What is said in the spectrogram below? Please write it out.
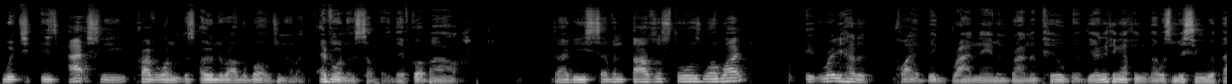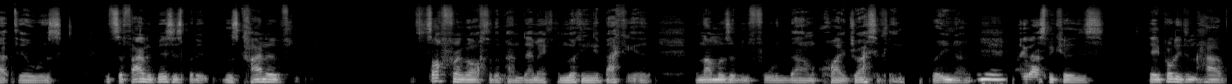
which is actually private one that's owned around the world. You know, like everyone knows Subway. They've got about 37,000 stores worldwide. It already had a quite a big brand name and brand appeal, but the only thing I think that was missing with that deal was it's a family business, but it was kind of suffering after the pandemic and looking back at it, the numbers have been falling down quite drastically. But you know, mm-hmm. I think that's because they probably didn't have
